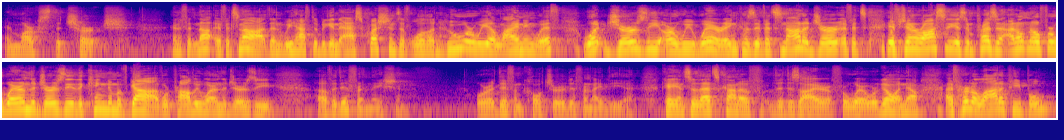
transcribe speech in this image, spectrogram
and marks the church. And if, it not, if it's not, then we have to begin to ask questions of, well, then who are we aligning with? What jersey are we wearing? Because if it's not a jer- if it's if generosity isn't present, I don't know if we're wearing the jersey of the kingdom of God. We're probably wearing the jersey of a different nation or a different culture, a different idea. Okay, and so that's kind of the desire for where we're going. Now, I've heard a lot of people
